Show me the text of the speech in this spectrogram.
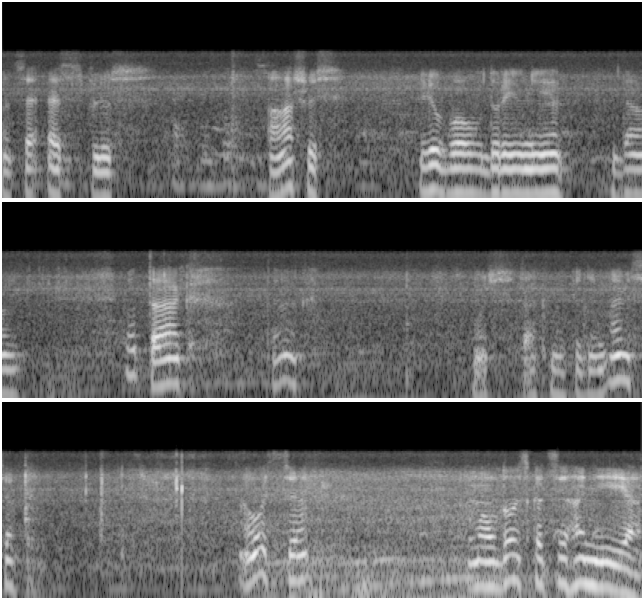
Оце С плюс А щось. Любов дорівнює. Да. Отак. Так. Ось так ми підіймаємося. А ось це молдовська циганія.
